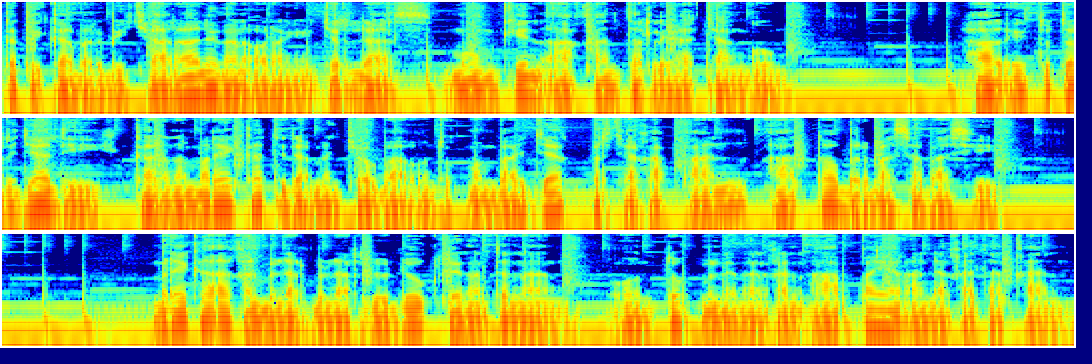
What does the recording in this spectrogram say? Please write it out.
Ketika berbicara dengan orang yang cerdas, mungkin akan terlihat canggung. Hal itu terjadi karena mereka tidak mencoba untuk membajak percakapan atau berbahasa basi mereka akan benar-benar duduk dengan tenang untuk mendengarkan apa yang Anda katakan,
